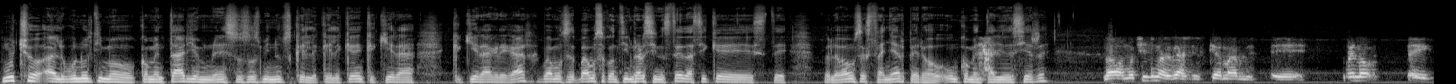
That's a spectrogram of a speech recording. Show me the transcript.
mucho. ¿Algún último comentario en esos dos minutos que le, que le queden que quiera, que quiera agregar? Vamos, vamos a continuar sin usted, así que este, pues lo vamos a extrañar, pero un comentario de cierre. No, muchísimas gracias, qué amable. Eh, bueno, eh,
